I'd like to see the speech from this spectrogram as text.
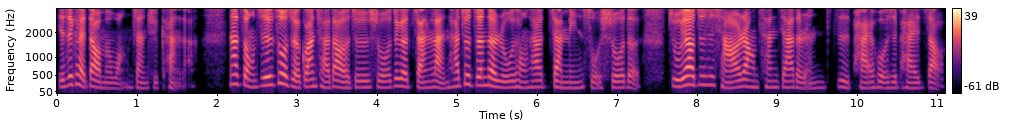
也是可以到我们网站去看啦。那总之，作者观察到的就是说，这个展览它就真的如同它展名所说的，主要就是想要让参加的人自拍或者是拍照。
